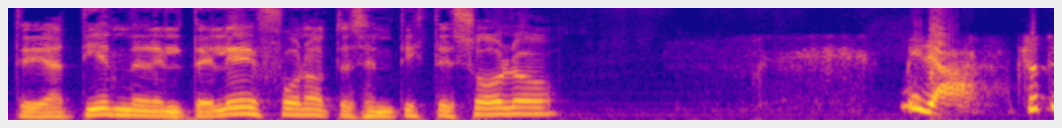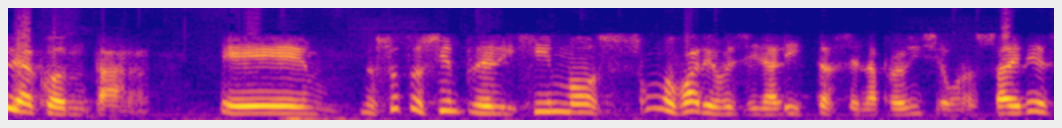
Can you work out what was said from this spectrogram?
¿Te atienden el teléfono? ¿Te sentiste solo? Mira, yo te voy a contar. Eh, nosotros siempre dijimos, somos varios vecinalistas en la provincia de Buenos Aires,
